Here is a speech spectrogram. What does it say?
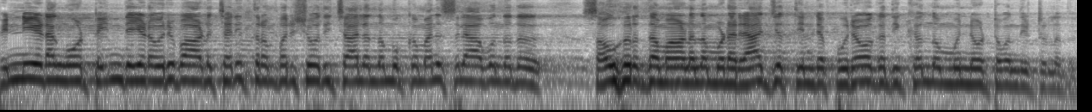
പിന്നീട് അങ്ങോട്ട് ഇന്ത്യയുടെ ഒരുപാട് ചരിത്രം പരിശോധിച്ചാലും നമുക്ക് മനസ്സിലാവുന്നത് സൗഹൃദമാണ് നമ്മുടെ രാജ്യത്തിന്റെ പുരോഗതിക്കെന്നും മുന്നോട്ട് വന്നിട്ടുള്ളത്.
